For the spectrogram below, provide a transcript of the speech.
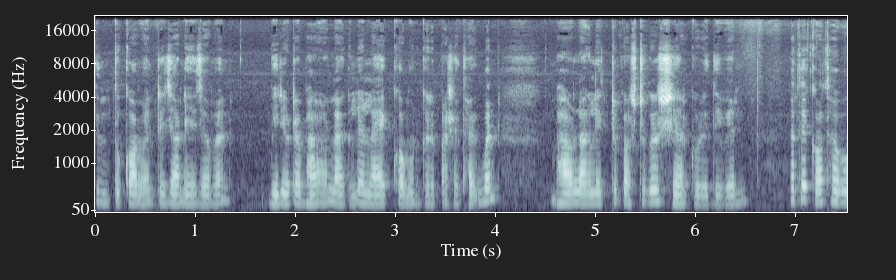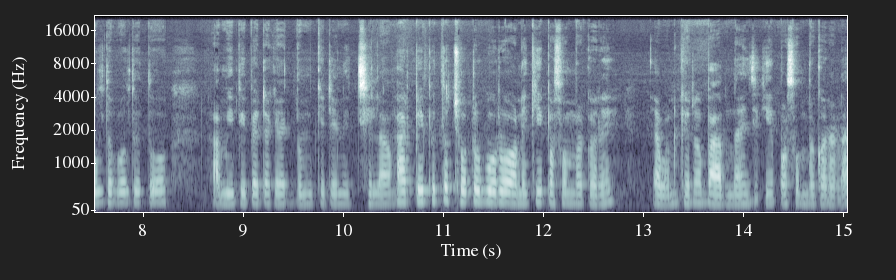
কিন্তু কমেন্টে জানিয়ে যাবেন। ভিডিওটা ভালো লাগলে লাইক, কমেন্ট করে পাশে থাকবেন। ভালো লাগলে একটু কষ্ট করে শেয়ার করে দিবেন। সাথে কথা বলতে বলতে তো আমি পেঁপেটাকে একদম কেটে নিচ্ছিলাম। আর পেঁপে তো ছোট, বড় অনেকেই পছন্দ করে। এমন কেন বাদ নাই যে কে পছন্দ করে না।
